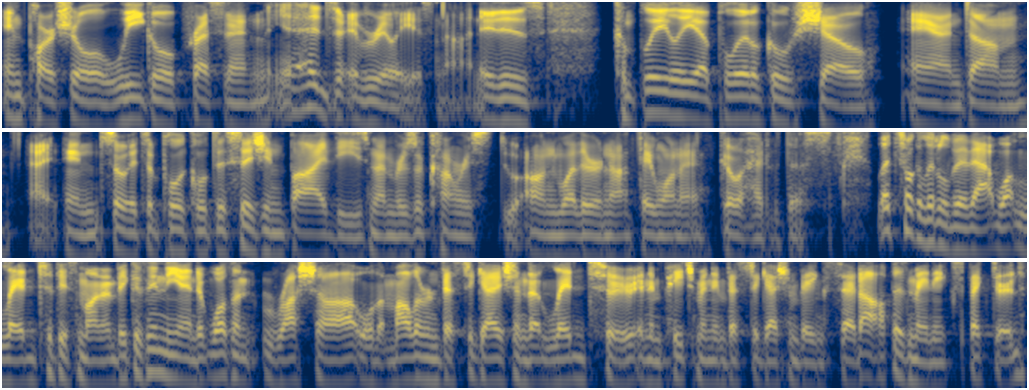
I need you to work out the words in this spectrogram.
impartial legal precedent. It's, it really is not. It is completely a political show, and um, and so it's a political decision by these members of Congress on whether or not they want to go ahead with this. Let's talk a little bit about what led to this moment, because in the end, it wasn't Russia or the Mueller investigation that led to an impeachment investigation being set up, as many expected.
